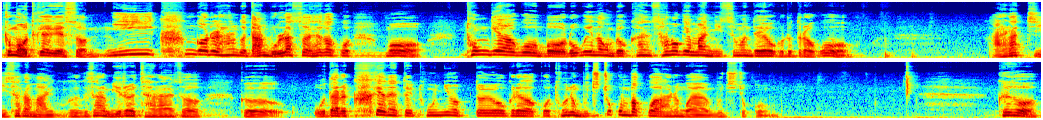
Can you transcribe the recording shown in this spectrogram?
그럼 어떻게 하겠어? 이 큰 거를 하는 거 난 몰랐어 해갖고 뭐 통계하고 뭐 로그인하고 몇한 서너 개만 있으면 돼요 그러더라고. 알았지 이 사람 아니고 그, 그 사람 일을 잘해서 그 오다를 크게 냈더니 돈이 없어요. 그래갖고 돈을 무지 조금 받고 하는 거야. 무지 조금. 그래서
